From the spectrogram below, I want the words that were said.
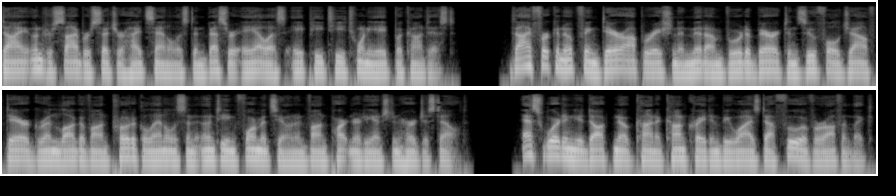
die unter Cybersicherheitsanalysten besser als APT 28 bekannt ist. Die Verknüpfung der Operationen mit am wurde berichten zufolge auf der Grundlage von Protokollanalysen und Informationen von Partnerdiensten hergestellt. Es wurden jedoch noch keine konkreten Beweise dafür veröffentlicht,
